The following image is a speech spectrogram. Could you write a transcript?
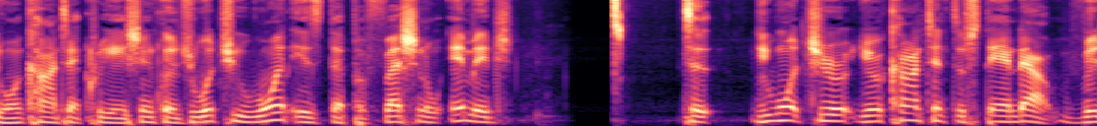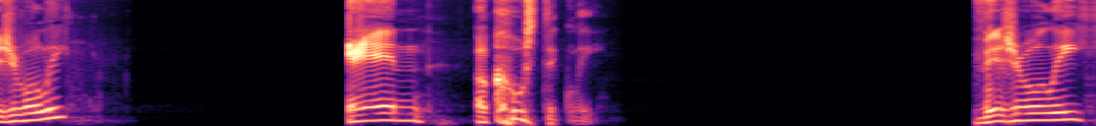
doing content creation because what you want is the professional image to you want your your content to stand out visually and acoustically, visually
